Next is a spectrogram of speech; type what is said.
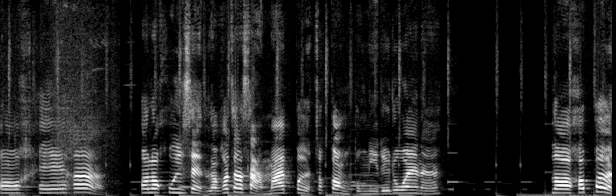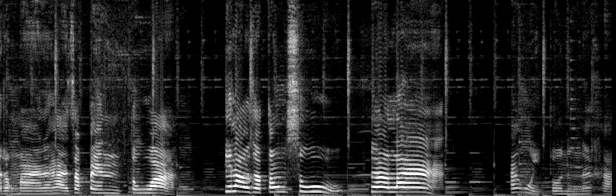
โอเคค่ะ พอเราคุยเสร็จเราก็จะสามารถเปิดเจ้ากล่องตรงนี้ได้ด้วยนะ รอเขาเปิดออกมานะคะ จะเป็นตัวที่เราจะต้องสู้เพื่อล่าข้างอุ๋ยตัวหนึ่งนะคะ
